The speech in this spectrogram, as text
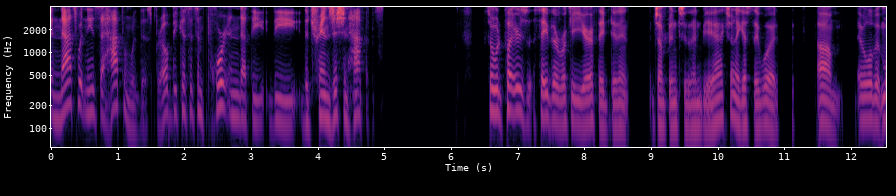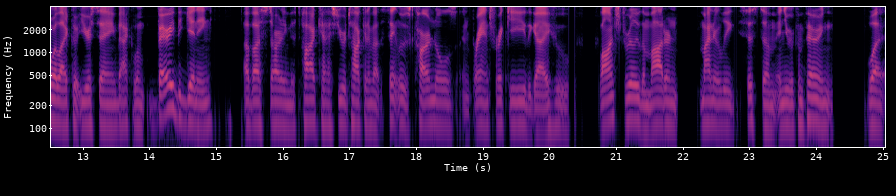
And that's what needs to happen with this, bro, because it's important that the the the transition happens. So would players save their rookie year if they didn't jump into the NBA action? I guess they would. Um, a little bit more like what you're saying back when very beginning of us starting this podcast, you were talking about the St. Louis Cardinals and Branch Rickey, the guy who launched really the modern minor league system, and you were comparing what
